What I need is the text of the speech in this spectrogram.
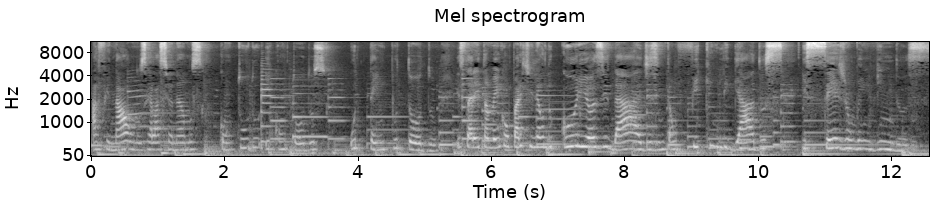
afinal, nos relacionamos com tudo e com todos o tempo todo. Estarei também compartilhando curiosidades, então fiquem ligados e sejam bem-vindos!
